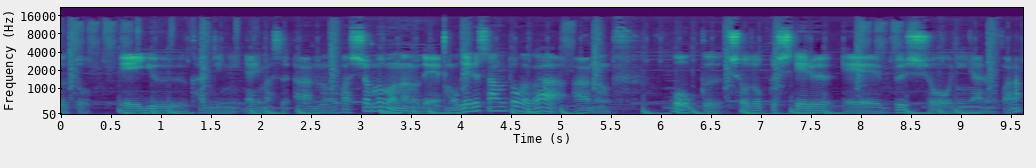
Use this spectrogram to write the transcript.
うという感じになります。あのファッション部門なのでモデルさんとかがあの多く所属している、えー、部署になるのかな。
